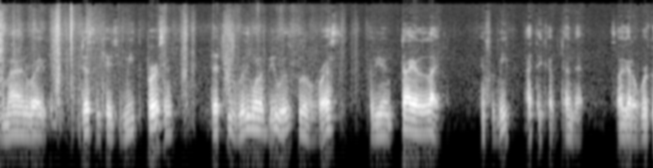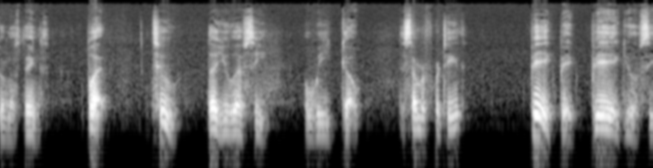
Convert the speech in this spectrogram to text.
your mind right, just in case you meet the person that you really want to be with for the rest of your entire life. And for me, I think I've done that. So I got to work on those things. But to the UFC, we go. December 14th, big, big, big UFC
